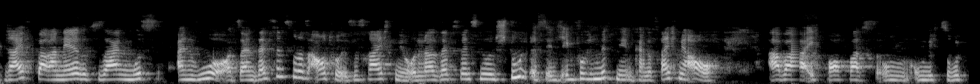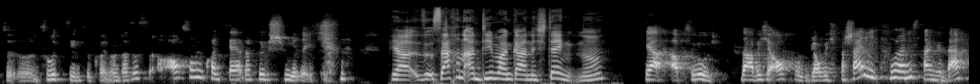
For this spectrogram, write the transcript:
greifbarer Nähe sozusagen muss ein Ruheort sein. Selbst wenn es nur das Auto ist, das reicht mir. Oder selbst wenn es nur ein Stuhl ist, den ich irgendwo mitnehmen kann, das reicht mir auch aber ich brauche was, um, um mich zurück, zurückziehen zu können. Und das ist auch so ein Konzert natürlich schwierig. Ja, Sachen, an die man gar nicht denkt, ne? Ja, absolut. Da habe ich auch, glaube ich, wahrscheinlich früher nicht dran gedacht.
